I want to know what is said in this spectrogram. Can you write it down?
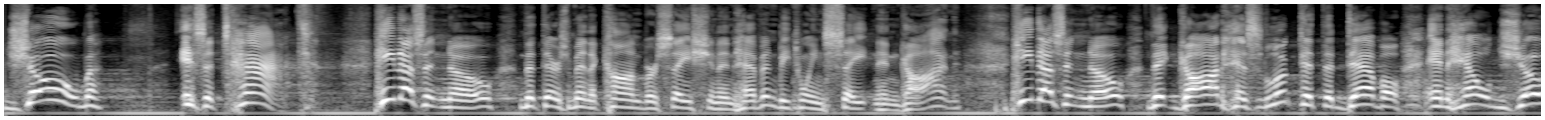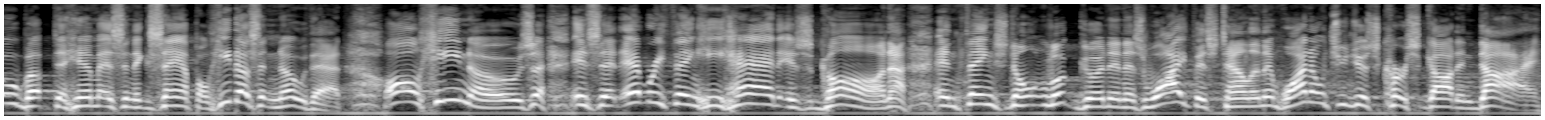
Job is attacked he doesn't know that there's been a conversation in heaven between Satan and God. He doesn't know that God has looked at the devil and held Job up to him as an example. He doesn't know that. All he knows is that everything he had is gone and things don't look good. And his wife is telling him, Why don't you just curse God and die?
